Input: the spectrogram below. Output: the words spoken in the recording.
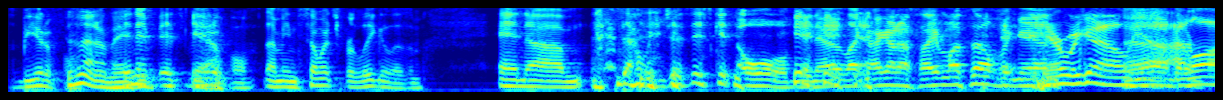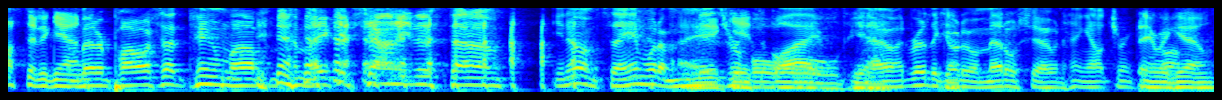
It's beautiful. Isn't that amazing? It- it's Yeah. beautiful. I mean, so much for legalism. And um, that would just, just get old, you know. Like I gotta save myself again. Here we go. Yeah, Yeah, I lost it again. Better polish that tomb up, and make it shiny this time. You know what I'm saying? What a miserable life. old, You yeah. know, I'd rather go to a metal show and hang out drinking. There we coffee. go.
